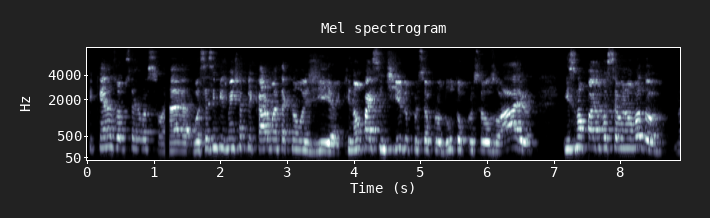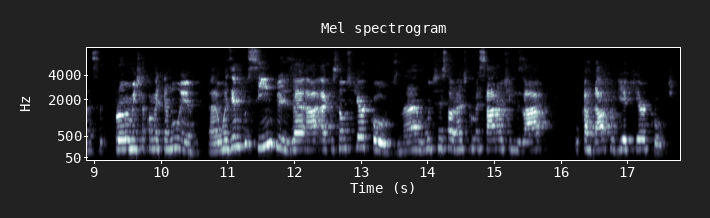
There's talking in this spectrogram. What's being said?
pequenas observações. É, você simplesmente aplicar uma tecnologia que não faz sentido para o seu produto ou para o seu usuário, isso não faz de você um inovador. Né? Você provavelmente está cometendo um erro. É, um exemplo simples é a, a, questão dos QR codes. Né? Muitos restaurantes começaram a utilizar o cardápio via QR code.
